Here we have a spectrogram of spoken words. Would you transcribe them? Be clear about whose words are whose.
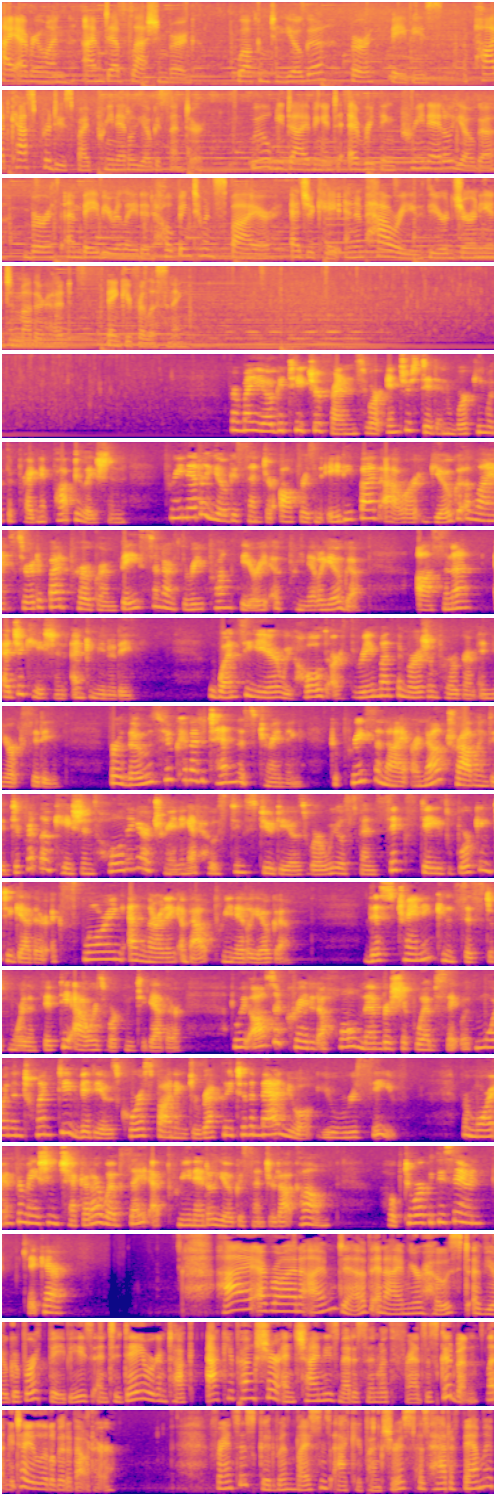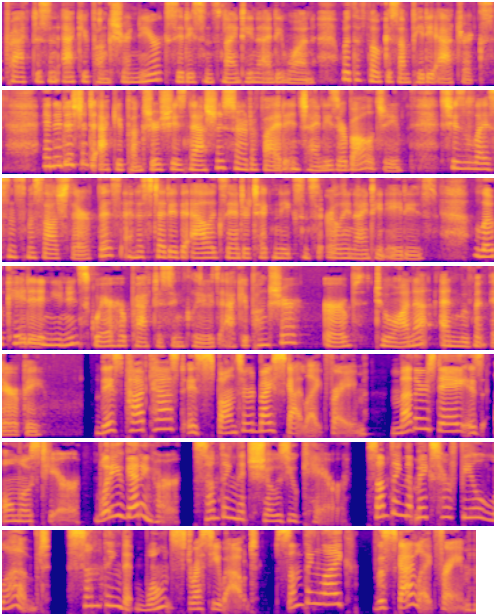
Speaker 1: Hi, everyone. I'm Deb Flashenberg. Welcome to Yoga, Birth, Babies, a podcast produced by Prenatal Yoga Center. We will be diving into everything prenatal yoga, birth, and baby related, hoping to inspire, educate, and empower you through your journey into motherhood. Thank you for listening. For my yoga teacher friends who are interested in working with the pregnant population, Prenatal Yoga Center offers an 85 hour Yoga Alliance certified program based on our three pronged theory of prenatal yoga asana, education, and community. Once a year, we hold our three month immersion program in New York City. For those who cannot attend this training, Caprice and I are now traveling to different locations holding our training at hosting studios where we will spend six days working together, exploring and learning about prenatal yoga. This training consists of more than 50 hours working together but we also created a whole membership website with more than 20 videos corresponding directly to the manual you will receive. For more information, check out our website at prenatalyogacenter.com. Hope to work with you soon. Take care. Hi, everyone. I'm Deb, and I'm your host of Yoga Birth Babies. And today we're going to talk acupuncture and Chinese medicine with Frances Goodman. Let me tell you a little bit about her. Frances Goodwin, licensed acupuncturist, has had a family practice in acupuncture in New York City since 1991 with a focus on pediatrics. In addition to acupuncture, she is nationally certified in Chinese herbology. She's a licensed massage therapist and has studied the Alexander technique since the early 1980s. Located in Union Square, her practice includes acupuncture, herbs, tuina, and movement therapy.
Speaker 2: This podcast is sponsored by Skylight Frame. Mother's Day is almost here. What are you getting her? Something that shows you care. Something that makes her feel loved. Something that won't stress you out. Something like the Skylight Frame.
